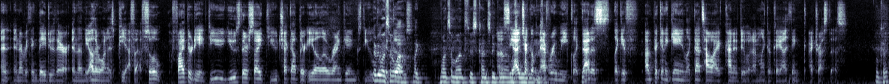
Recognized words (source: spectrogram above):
and, and everything they do there, and then the other one is PFF. So 538, do you use their site? Do you check out their ELO rankings? Do you every once in a while, like once a month, just kind of snooping uh, around. See, I check them every week. Like yeah. that is like if I'm picking a game, like that's how I kind of do it. I'm like, okay, I think I trust this. Okay.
